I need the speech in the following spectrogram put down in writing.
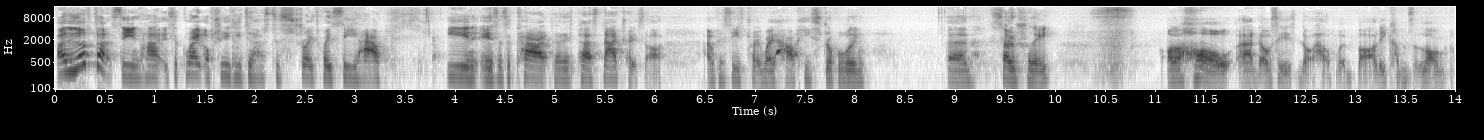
I love that scene. How it's a great opportunity to to straight away see how Ian is as a character and his personality traits are, and we can see straight away how he's struggling um, socially on a whole, and obviously it's not helpful when Barney comes along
